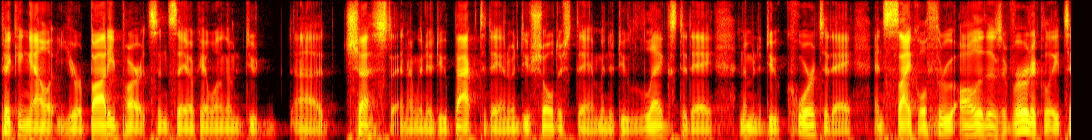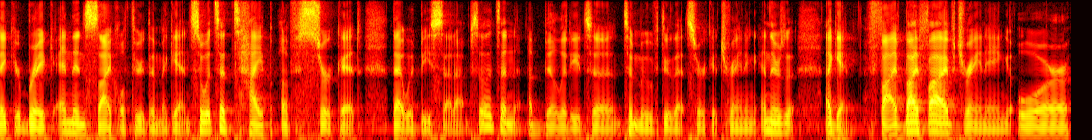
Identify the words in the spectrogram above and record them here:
picking out your body parts and say, okay, well, I'm going to do uh, chest and I'm going to do back today. I'm going to do shoulders today. I'm going to do legs today. And I'm going to do core today and cycle through all of those vertically, take your break, and then cycle through them again. So it's a type of circuit that would be set up. So it's an ability to, to move through that circuit training. And there's, a, again, five by five training or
